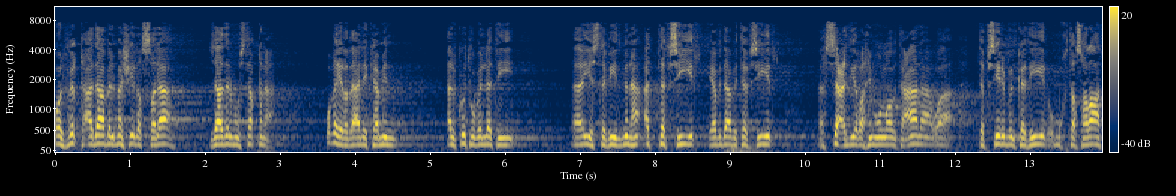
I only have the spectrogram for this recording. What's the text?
والفقه آداب المشي إلى الصلاة زاد المستقنع وغير ذلك من الكتب التي يستفيد منها التفسير يبدأ بتفسير السعدي رحمه الله تعالى وتفسير ابن كثير ومختصرات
